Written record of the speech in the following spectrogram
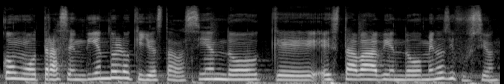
como trascendiendo lo que yo estaba haciendo, que estaba habiendo menos difusión.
